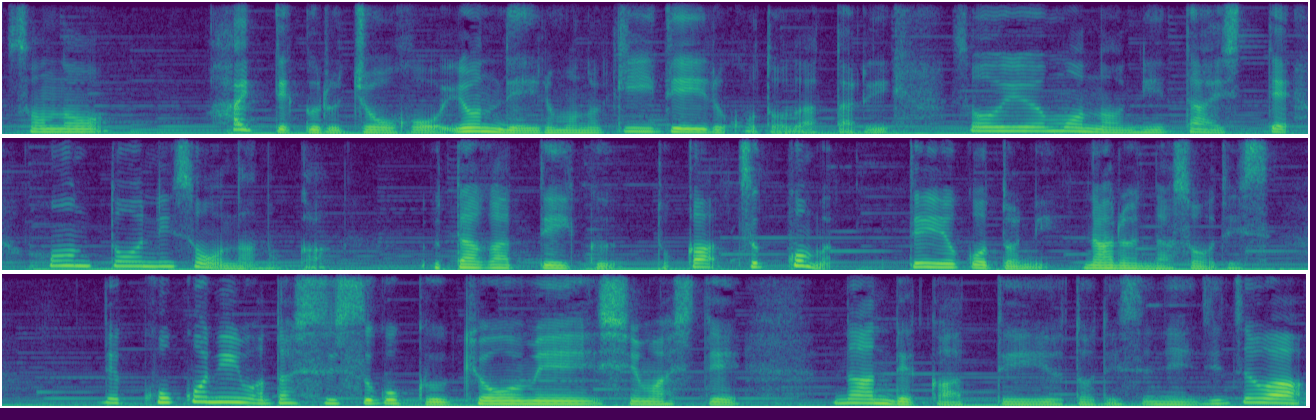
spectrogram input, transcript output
その入ってくる情報読んでいるもの聞いていることだったりそういうものに対して本当にそうなのか疑っていくとか突っ込むっていうことになるんだそうです。でここに私すごく共鳴しましてなんでかっていうとですね実は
